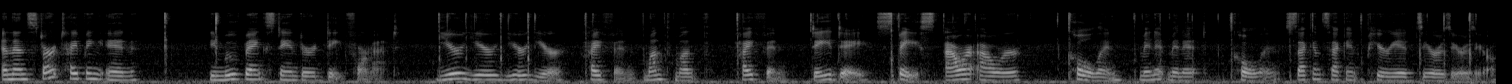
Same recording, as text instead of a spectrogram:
and then start typing in the MoveBank standard date format. Year, year, year, year, hyphen, month, month, hyphen, day, day, space, hour, hour, colon, minute, minute, colon, second, second, period, zero, zero, zero.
